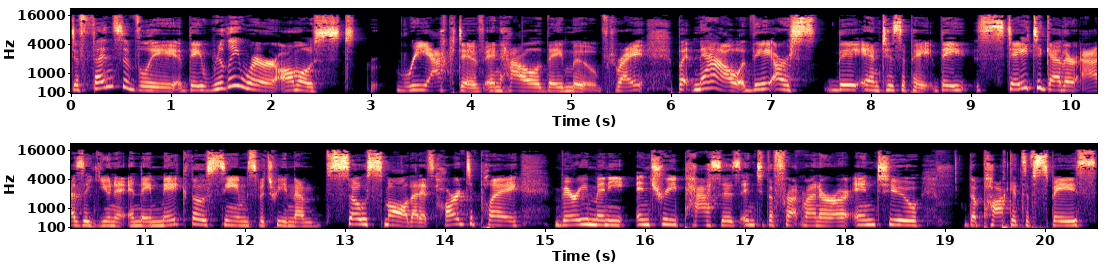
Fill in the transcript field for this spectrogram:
defensively, they really were almost reactive in how they moved, right? But now they are, they anticipate, they stay together as a unit and they make those seams between them so small that it's hard to play very many entry passes into the front runner or into the pockets of space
